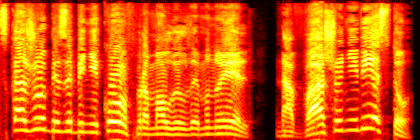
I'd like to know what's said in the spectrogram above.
«Скажу без обиняков», — промолвил Эммануэль. «На вашу невесту!»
